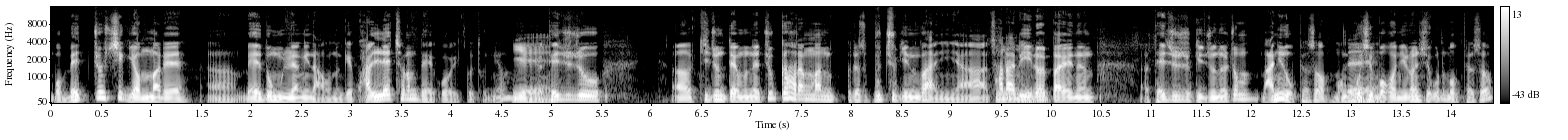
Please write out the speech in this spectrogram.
뭐 몇 조씩 연말에 어, 매도 물량이 나오는 게 관례처럼 되고 있거든요. 예. 그러니까 대주주 어, 기준 때문에 주가 하락만 그래서 부추기는 거 아니냐. 차라리 이럴 바에는 대주주 기준을 좀 많이 높여서 뭐 네. 50억 원 이런 식으로 높여서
